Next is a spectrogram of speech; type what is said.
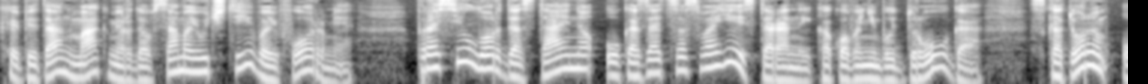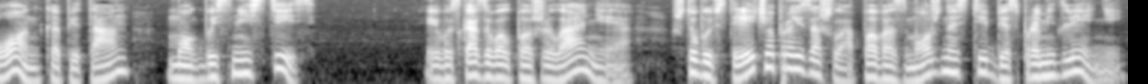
Капитан Макмердо в самой учтивой форме просил лорда Стайна указать со своей стороны какого-нибудь друга, с которым он, капитан, мог бы снестись, и высказывал пожелание, чтобы встреча произошла по возможности без промедлений.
